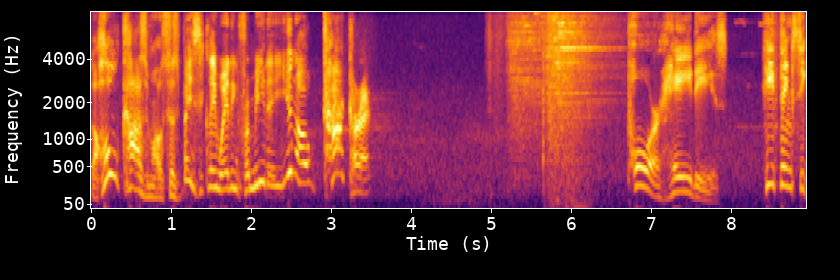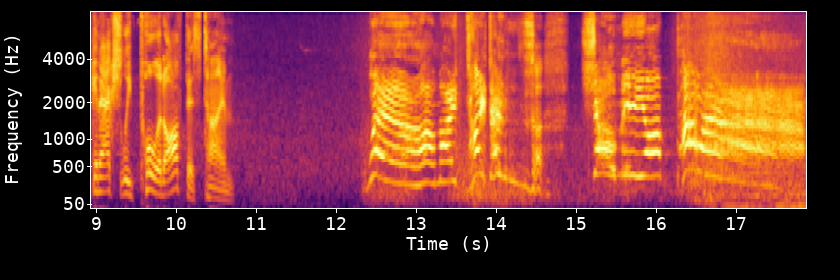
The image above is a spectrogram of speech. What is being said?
The whole cosmos is basically waiting for me to, you know, conquer it. Poor Hades. He thinks he can actually pull it off this time. Where are my titans? Show me your power!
